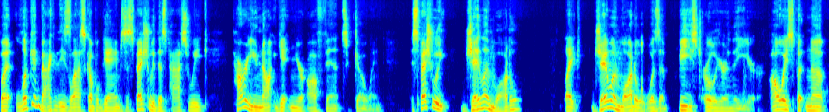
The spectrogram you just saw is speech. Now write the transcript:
But looking back at these last couple games, especially this past week, how are you not getting your offense going? Especially Jaylen Waddle. Like Jaylen Waddle was a beast earlier in the year, always putting up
